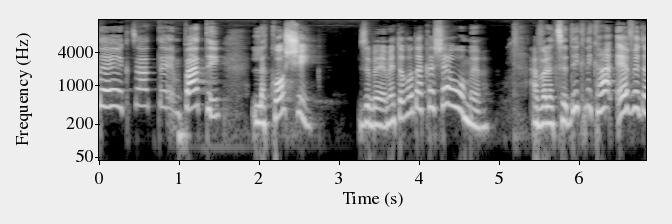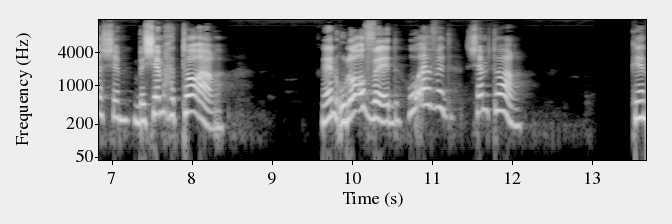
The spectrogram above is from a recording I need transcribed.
אה, קצת אה, אמפתי לקושי. זה באמת עבודה קשה, הוא אומר. אבל הצדיק נקרא עבד השם, בשם התואר. כן, הוא לא עובד, הוא עבד, שם תואר. כן,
